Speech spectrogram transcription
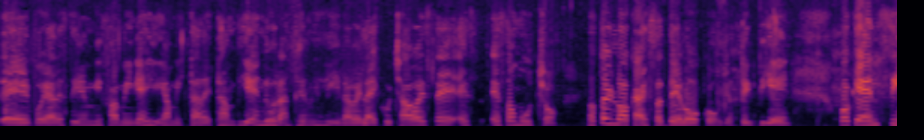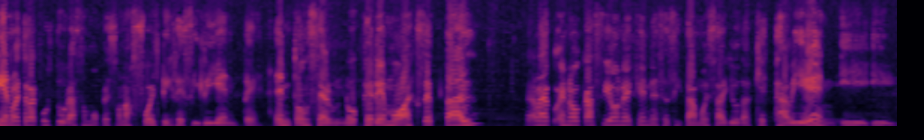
Eh, voy a decir en mi familia y amistades también durante mi vida, ¿verdad? He escuchado ese, eso mucho. No estoy loca, eso es de loco, yo estoy bien. Porque en sí, en nuestra cultura somos personas fuertes y resilientes. Entonces no queremos aceptar en ocasiones que necesitamos esa ayuda, que está bien y,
